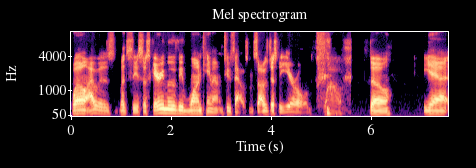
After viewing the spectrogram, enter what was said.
Well, I was let's see. So Scary Movie one came out in 2000, so I was just a year old. wow So, yeah.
